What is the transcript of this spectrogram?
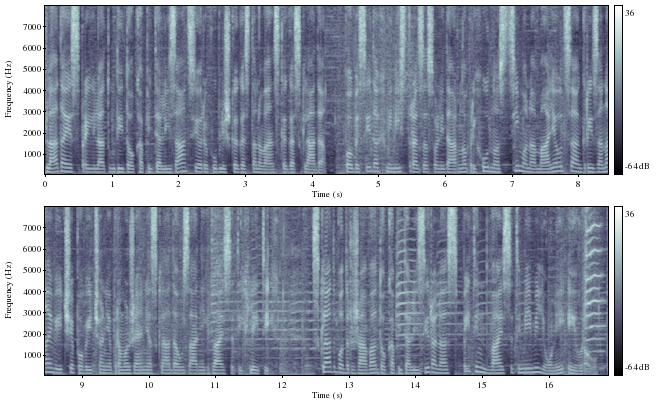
Vlada je sprejela tudi dokapitalizacijo Republiškega stanovanskega sklada. Po besedah ministra za solidarno prihodnost Simona Maljevca gre za največje povečanje premoženja sklada v zadnjih 20 letih. Sklad bo država dokapitalizirala s 25 milijoni evrov.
